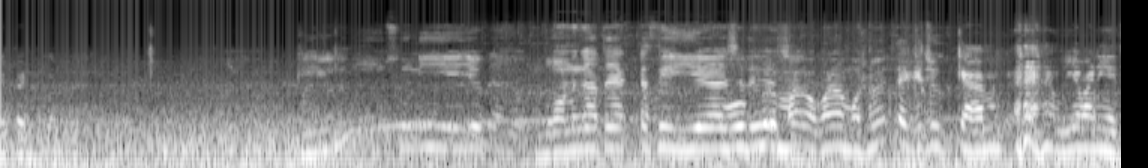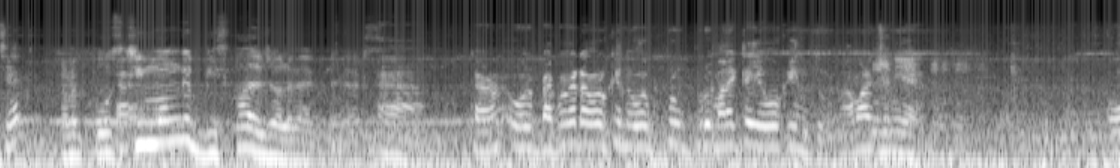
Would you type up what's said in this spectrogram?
ডিপেন্ড করবে। শুনি এই যে বনগাতে একটা সেই ইয়ে আছে ওখানে মৌসুমিতে কিছু ক্যাম্প ইয়ে বানিয়েছে। মানে পশ্চিমবঙ্গে বিশাল জল ব্যাগ হ্যাঁ কারণ ওর ব্যাপারটা ওর কিন্তু ওর পুরো পুরো মালিকটাই ও কিন্তু আমার জুনিয়র ও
